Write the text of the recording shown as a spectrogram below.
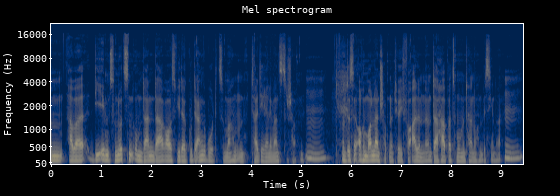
ähm, aber die eben zu nutzen, um dann daraus wieder gute Angebote zu machen und halt die Relevanz zu schaffen. Mhm. Und das auch im Online-Shop natürlich vor allem. Ne? Und da hapert es momentan noch ein bisschen dran. Mhm.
